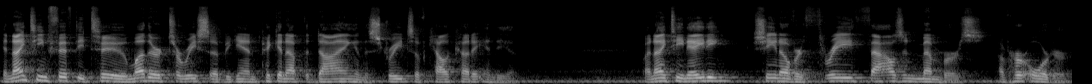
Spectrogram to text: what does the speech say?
In 1952, Mother Teresa began picking up the dying in the streets of Calcutta, India. By 1980, she and over 3,000 members of her order,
